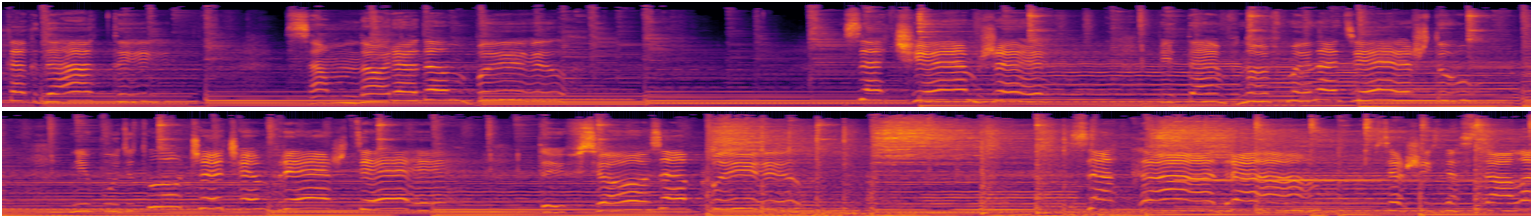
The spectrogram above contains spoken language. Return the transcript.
слез, когда ты со мной рядом был. Зачем же питаем вновь мы надежду? Не будет лучше, чем прежде. Ты все забыл. За кадром вся жизнь осталась.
